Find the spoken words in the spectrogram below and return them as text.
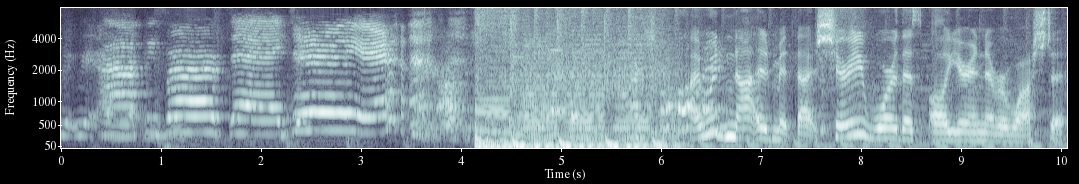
Wait, wait. Happy birthday to you. I would not admit that. Sherry wore this all year and never washed it.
